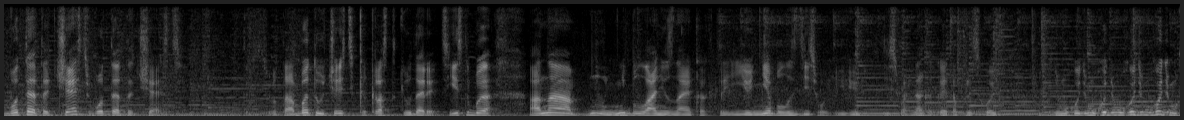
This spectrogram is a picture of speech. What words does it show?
вот эта часть, вот эта часть, вот об эту часть как раз таки ударяется. Если бы она, ну, не была, не знаю, как-то ее не было здесь, ой, здесь война какая-то происходит, уходим, уходим, уходим, уходим, уходим,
